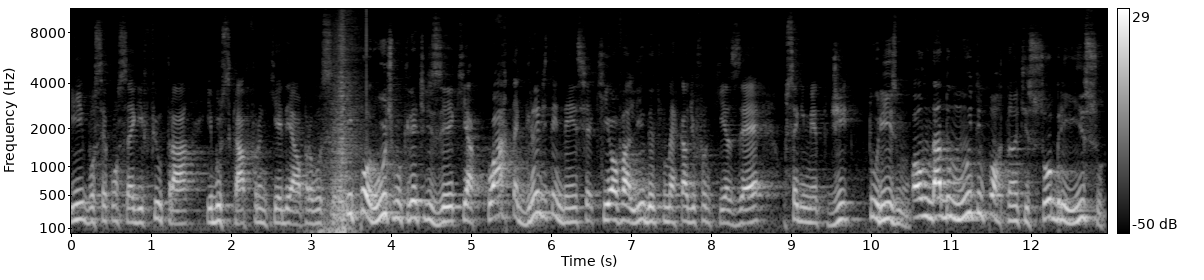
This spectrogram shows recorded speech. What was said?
e você consegue filtrar e buscar a franquia ideal para você. E por último, queria te dizer que a quarta grande tendência que eu avalio dentro do mercado de franquias é o segmento de turismo. Um dado muito importante sobre isso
